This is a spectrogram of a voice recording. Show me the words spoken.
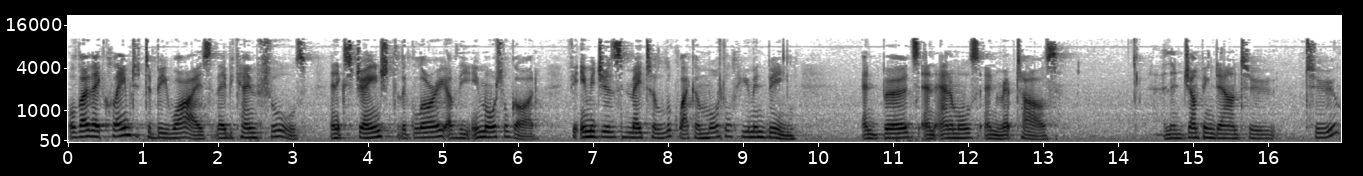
Although they claimed to be wise, they became fools and exchanged the glory of the immortal God for images made to look like a mortal human being and birds and animals and reptiles. And then jumping down to 2,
